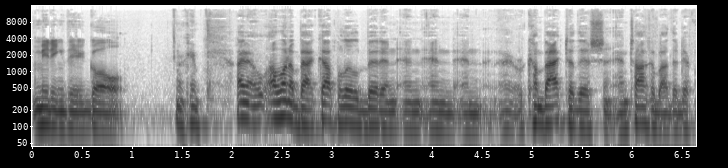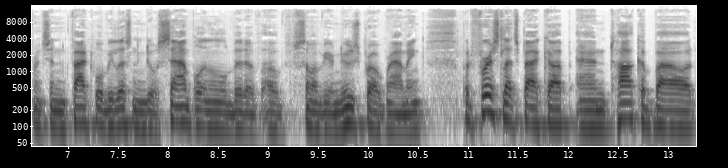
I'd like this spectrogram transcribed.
meeting their goal. Okay. I, I want to back up a little bit and, and, and, and or come back to this and talk about the difference. In fact, we'll be listening to a sample in a little bit of, of some of your news programming. But first, let's back up and talk about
